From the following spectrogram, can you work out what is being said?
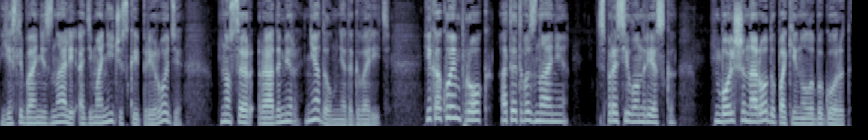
Если бы они знали о демонической природе, но сэр Радомир не дал мне договорить. «И какой им прок от этого знания?» — спросил он резко. «Больше народу покинуло бы город».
